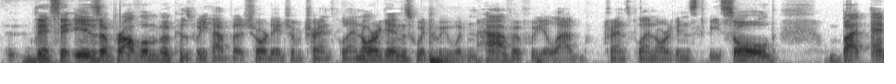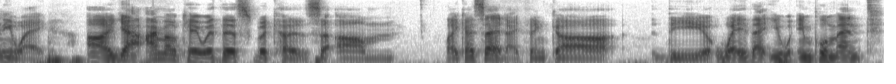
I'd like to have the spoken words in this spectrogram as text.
this is a problem because we have a shortage of transplant organs, which we wouldn't have if we allowed transplant organs to be sold. But anyway, uh, yeah, I'm okay with this because, um, like I said, I think uh, the way that you implement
